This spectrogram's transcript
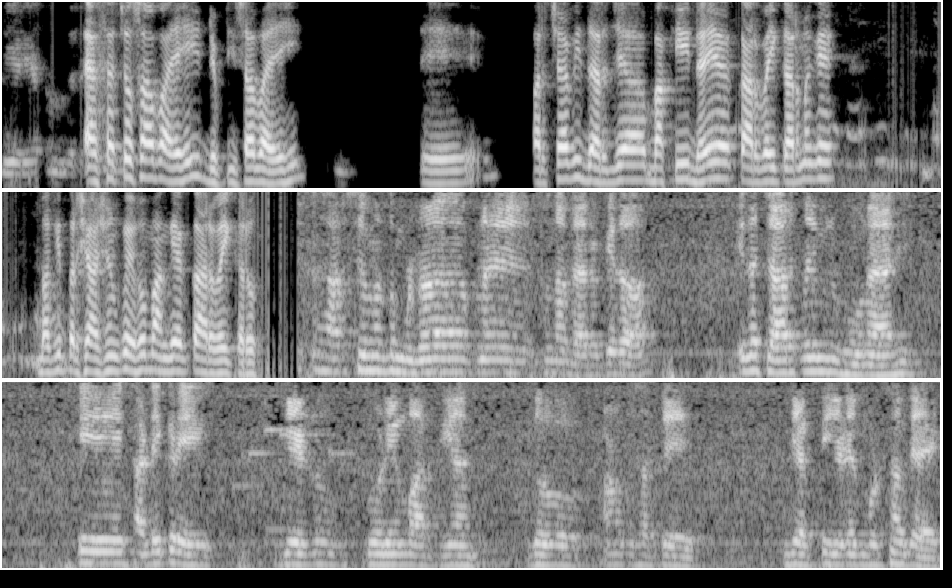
ਦੇ ਰਿਹਾ ਤੁਹਾਨੂੰ ਐਸਐਚਓ ਸਾਹਿਬ ਆਏ ਸੀ ਡਿਪਟੀ ਸਾਹਿਬ ਆਏ ਸੀ। ਤੇ ਪਰਚਾ ਵੀ ਦਰਜ ਆ ਬਾਕੀ ਡੇ ਕਾਰਵਾਈ ਕਰਨਗੇ। ਬਾਕੀ ਪ੍ਰਸ਼ਾਸਨ ਕੋ ਇਹੋ ਮੰਗਿਆ ਕਾਰਵਾਈ ਕਰੋ। ਹਰਸਿਮਰਤ ਮੁੰਡਾ ਆਪਣੇ ਇੱਥੋਂ ਦਾ ਬੈਰੋਕੇ ਦਾ, ਇਹਦਾ 4 ਵਜੇ ਮੈਨੂੰ ਫੋਨ ਆਇਆ ਸੀ ਕਿ ਸਾਡੇ ਘਰੇ ਗੇਟ ਨੂੰ ਗੋਲੀਆਂ ਮਾਰਤੀਆਂ, ਦੋ ਅਣਪਛਾਤੇ ਵਿਅਕਤੀ ਜਿਹੜੇ ਮੋਟਰਸਾਈਕਲ ਤੇ ਆਏ।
